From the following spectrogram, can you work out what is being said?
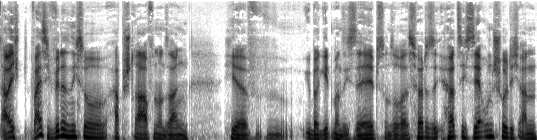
Aber ich weiß, ich will das nicht so abstrafen und sagen, hier übergeht man sich selbst und sowas. Hört, hört sich sehr unschuldig an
